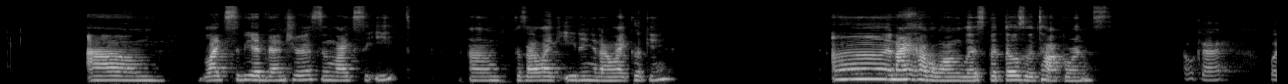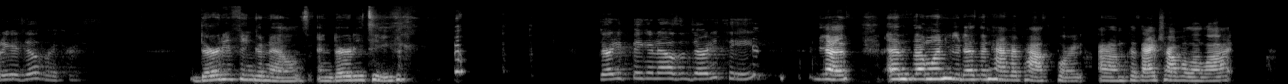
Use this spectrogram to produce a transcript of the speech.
um, likes to be adventurous and likes to eat because I like eating and I like cooking. Uh, and I have a long list, but those are the top ones. Okay. What are your deal breakers? Dirty fingernails and dirty teeth. Dirty fingernails and dirty teeth. yes, and someone who doesn't have a passport because I travel a lot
